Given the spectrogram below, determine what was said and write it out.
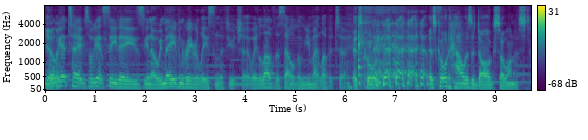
Yeah, we'll but get tapes, we'll get CDs, you know, we may even re-release in the future. We love this album, you might love it too. it's called. it's called How Is a Dog So Honest?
